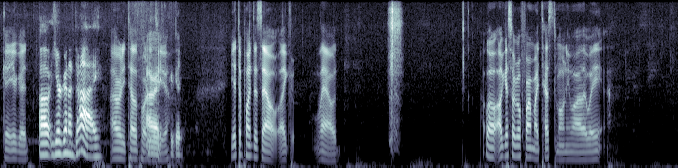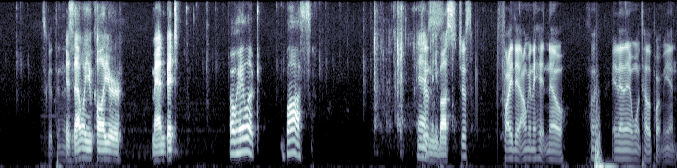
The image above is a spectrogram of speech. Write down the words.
Okay, you're good. Uh, you're gonna die. I already teleported All to right, you. you're good. You have to point this out, like, loud. Well, I guess I'll go farm my testimony while I wait. It's a good thing to Is do. that what you call your man bit? Oh, hey, look, boss. Just- mini boss. Just fight it. I'm gonna hit no. and then it won't teleport me in.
